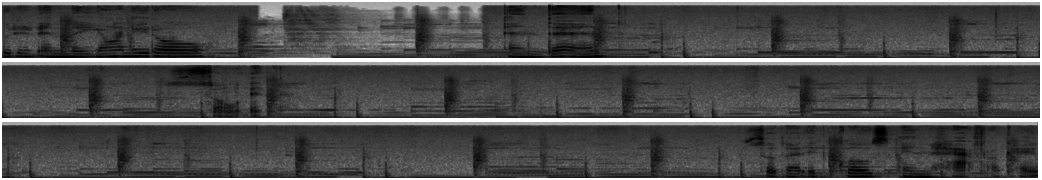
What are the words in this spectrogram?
put it in the yarn needle and then sew it closes in half, okay?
